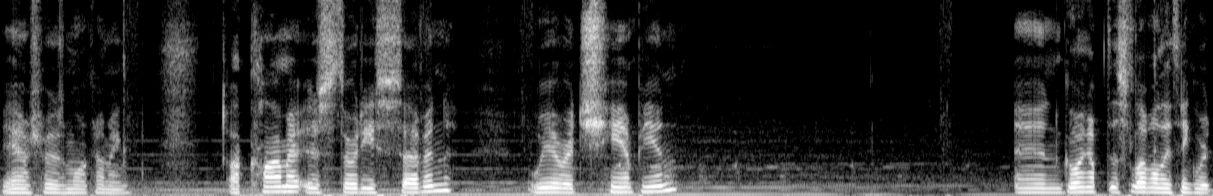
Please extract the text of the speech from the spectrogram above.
Yeah, I'm sure there's more coming. Our karma is 37. We are a champion. And going up this level, I think we're...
